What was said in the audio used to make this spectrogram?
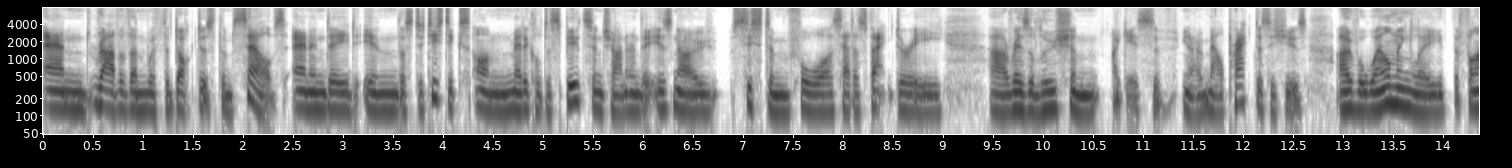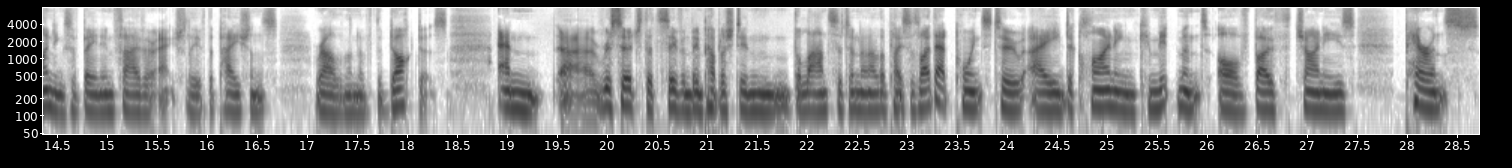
and rather than with the doctors themselves. And indeed, in the statistics on medical disputes in China, and there is no system for satisfactory uh, resolution, I guess, of you know malpractice issues. Overwhelmingly, the findings have been in favour actually of the patients rather than of the doctors. And uh, research that's even been published in the Lancet and other places like that points to a declining commitment of both Chinese parents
